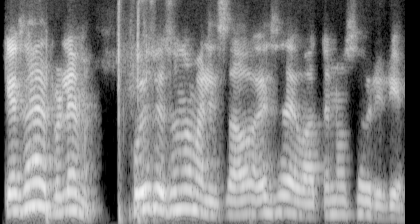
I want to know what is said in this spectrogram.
que ese es el problema, full si estuviese normalizado, ese debate no se abriría.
